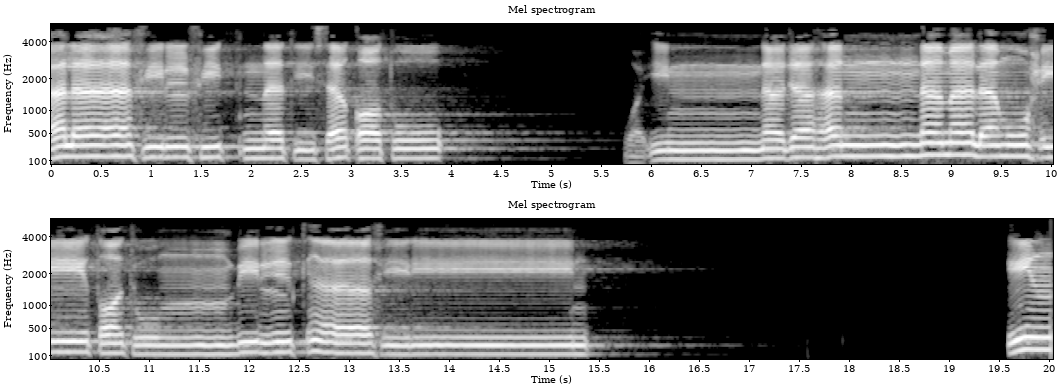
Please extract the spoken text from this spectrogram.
أَلَا فِي الْفِتْنَةِ سَقَطُوا ۗ وَإِنَّ جَهَنَّمَ لَمُحِيطَةٌ بِالْكَافِرِينَ إِن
